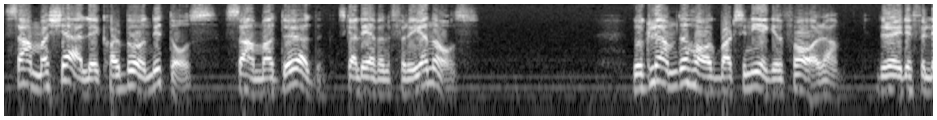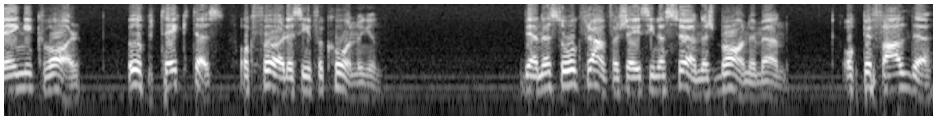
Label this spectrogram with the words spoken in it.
samma kärlek har bundit oss, samma död skall även förena oss. Då glömde Hagbard sin egen fara, dröjde för länge kvar, upptäcktes och fördes inför konungen. Denne såg framför sig sina söners barnemän och befallde,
